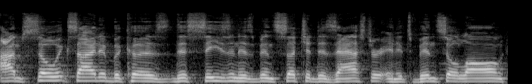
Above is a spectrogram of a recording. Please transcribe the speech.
I'm so excited because this season has been such a disaster and it's been so long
